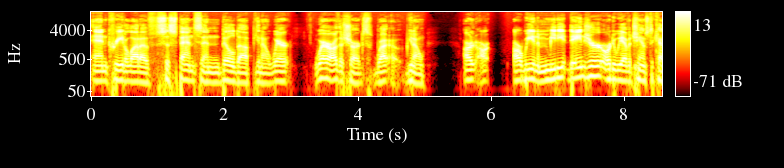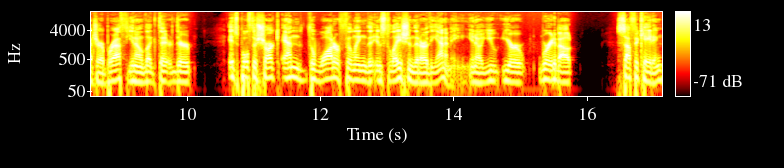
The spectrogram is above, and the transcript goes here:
and create a lot of suspense and build up. You know where where are the sharks? Where, you know, are are are we in immediate danger or do we have a chance to catch our breath? You know, like they're they're it's both the shark and the water filling the installation that are the enemy. You know, you you're worried about suffocating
